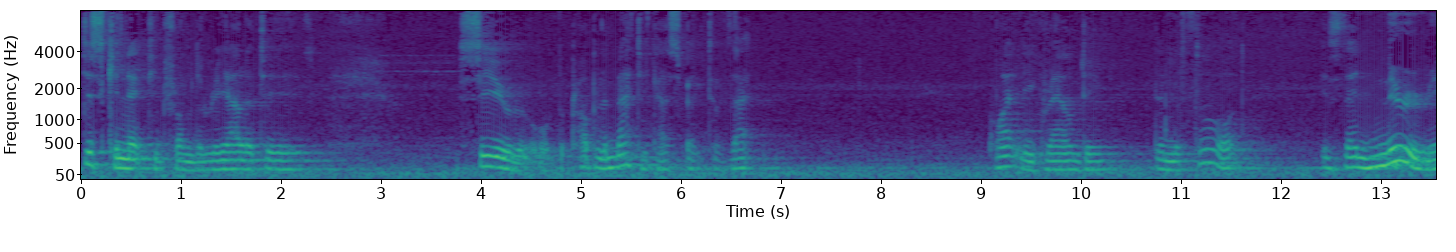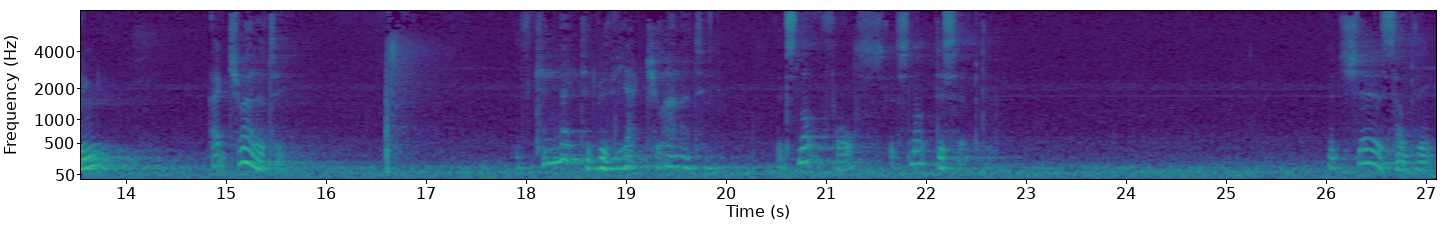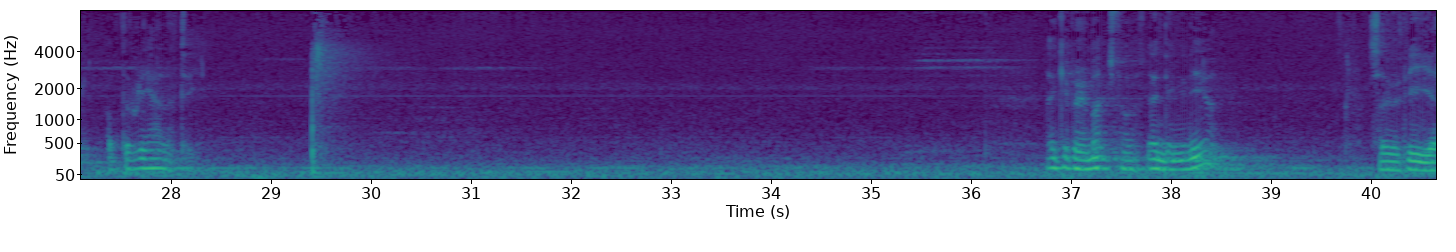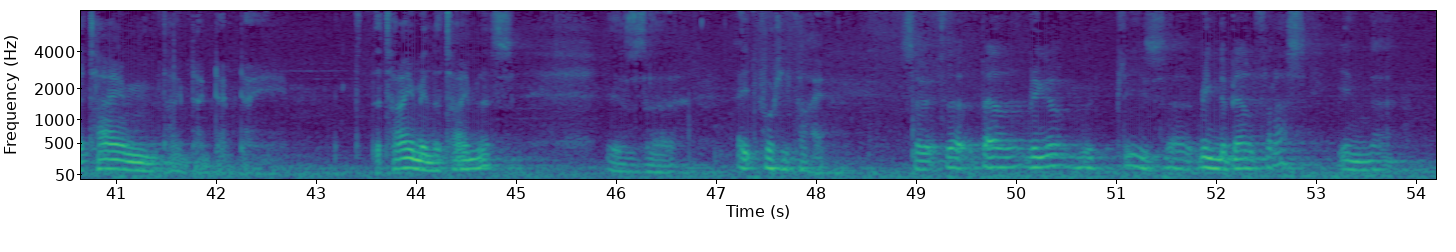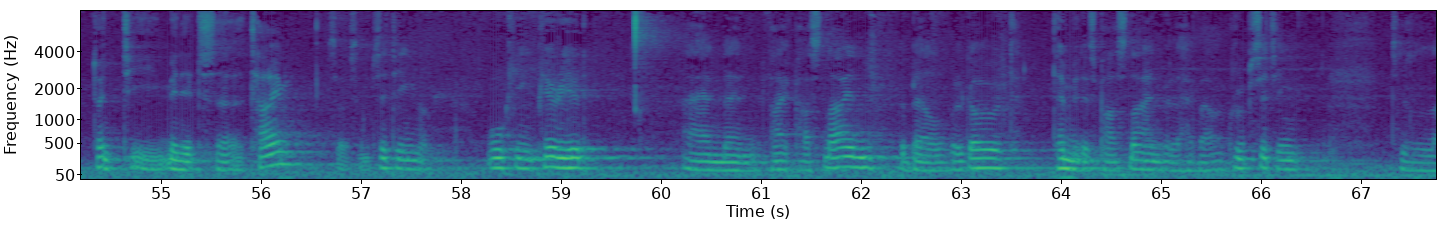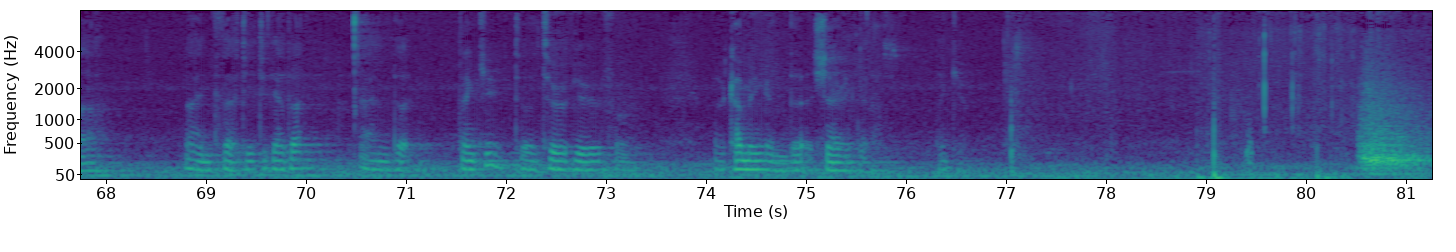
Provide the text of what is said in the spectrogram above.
disconnected from the realities, see the problematic aspect of that quietly grounding, then the thought is then mirroring actuality. It's connected with the actuality. It's not false, it's not deceptive. It shares something of the reality. Thank you very much for lending an ear. So the uh, time, time, time, time, time. The time in the timeless is uh, 8.45. So if the bell ringer would please uh, ring the bell for us in uh, 20 minutes uh, time. So some sitting, walking period. And then five past nine, the bell will go. T- Ten minutes past nine, we'll have our group sitting till uh, 9.30 together. And uh, thank you to the two of you for uh, coming and uh, sharing with us.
